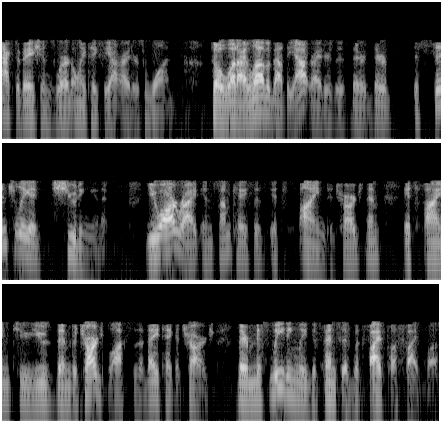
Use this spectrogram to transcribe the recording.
activations where it only takes the Outriders one. So what I love about the Outriders is they're they're essentially a shooting unit. You are right. In some cases, it's fine to charge them. It's fine to use them to charge blocks so that they take a charge. They're misleadingly defensive with 5 plus 5 plus.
